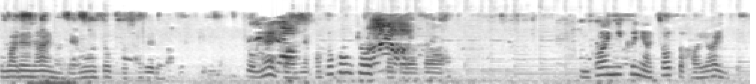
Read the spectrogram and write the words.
止まれないので、もうちょっと喋るんですけれども。そう、姉ちゃんね、パソコン教師だからさ、迎えに行くにはちょっと早いんです。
